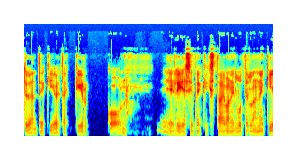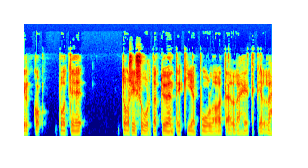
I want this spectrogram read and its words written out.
työntekijöitä kirkkoon. Eli esimerkiksi Taivanin luterilainen kirkko potee tosi suurta työntekijäpulaa tällä hetkellä.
